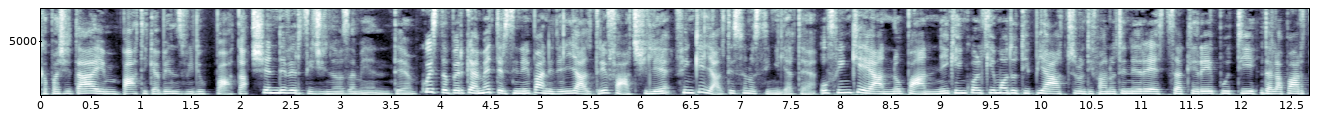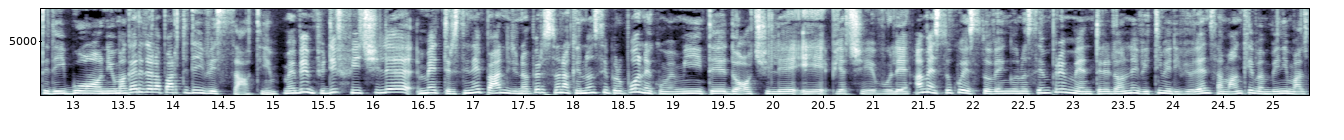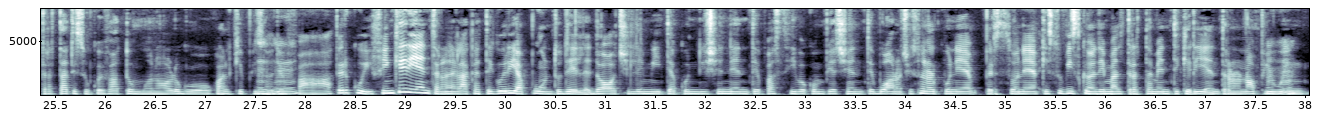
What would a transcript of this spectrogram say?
capacità empatica ben sviluppata scende vertiginosamente. Questo perché mettersi nei panni degli altri è facile finché gli altri sono simili a te o finché hanno panni che in qualche modo ti piacciono, ti fanno tenerezza, che reputi dalla parte dei buoni o magari dalla parte dei vessati. Ma è ben più difficile mettersi nei panni di una persona che non si propone come mite, docile e piacevole. A me su questo vengono sempre in mente le donne vittime di violenza, ma anche i bambini maltrattati su cui hai fatto un monologo qualche episodio mm-hmm. fa. Per cui finché rientrano nella categoria categoria appunto del docile, mite, accondiscendente, passivo, compiacente, buono, ci sono alcune persone che subiscono dei maltrattamenti che rientrano no, più mm-hmm. in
